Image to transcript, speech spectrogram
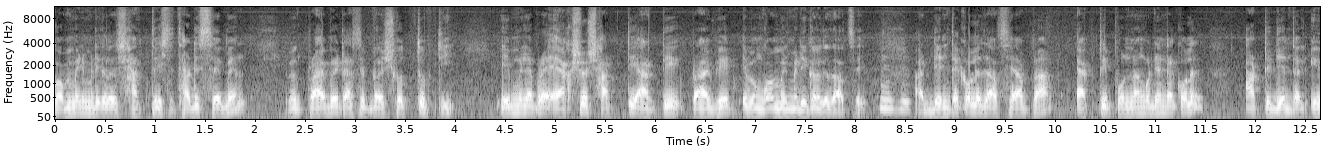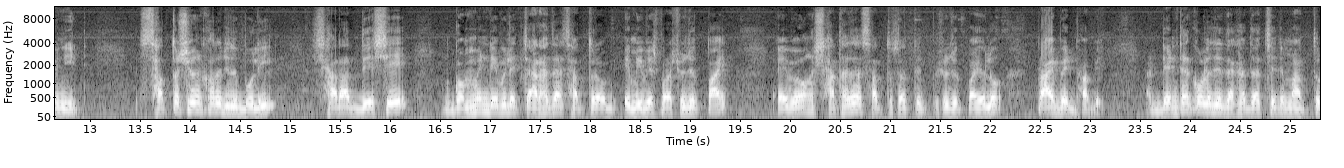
গভর্নমেন্ট মেডিকেল কলেজ সাতত্রিশ থার্টি সেভেন এবং প্রাইভেট আছে প্রায় সত্তরটি। এই মিলে প্রায় একশো ষাটটি আটটি প্রাইভেট এবং গভর্নমেন্ট মেডিকেল কলেজ আছে। আর ডেন্টাল কলেজ আছে আপনার একটি পূর্ণাঙ্গ ডেন্টাল কলেজ আটটি ডেন্টাল ইউনিট ছাত্র সংখ্যার কথা যদি বলি সারা দেশে গভর্নমেন্ট লেভেলে চার হাজার ছাত্র এমবিবিএস পড়ার সুযোগ পায় এবং সাত হাজার ছাত্রছাত্রীর সুযোগ পায় হলো প্রাইভেটভাবে আর ডেন্টাল কলেজে দেখা যাচ্ছে যে মাত্র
